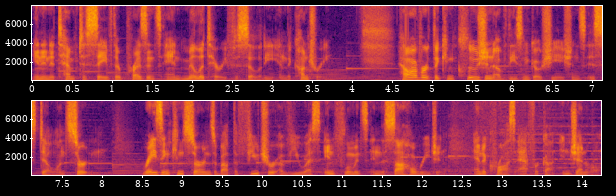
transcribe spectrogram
in an attempt to save their presence and military facility in the country. However, the conclusion of these negotiations is still uncertain raising concerns about the future of U.S. influence in the Sahel region and across Africa in general.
